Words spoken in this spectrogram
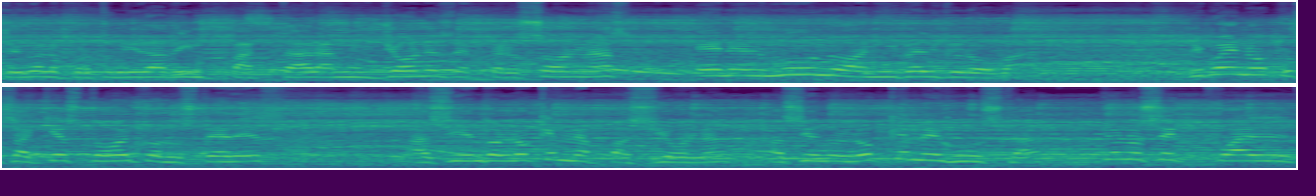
tengo la oportunidad de impactar a millones de personas en el mundo a nivel global. Y bueno, pues aquí estoy con ustedes haciendo lo que me apasiona, haciendo lo que me gusta. Yo no sé cuál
